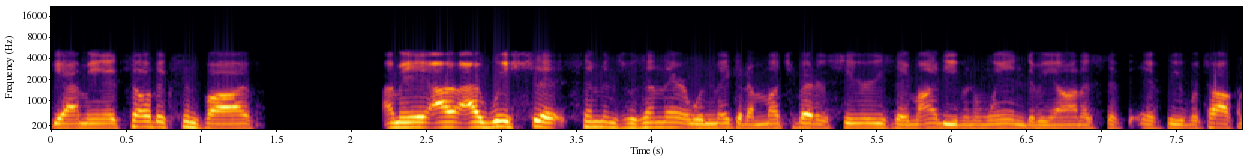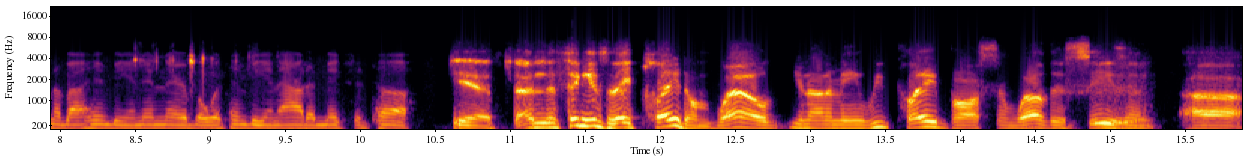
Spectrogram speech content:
yeah, I mean, it's Celtics in five. I mean, I, I wish that Simmons was in there. It would make it a much better series. They might even win, to be honest, if if we were talking about him being in there. But with him being out, it makes it tough. Yeah, and the thing is, they played them well. You know what I mean? We played Boston well this season. Uh,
